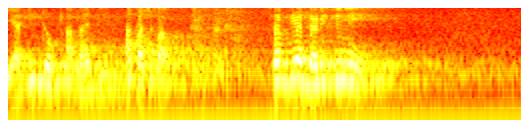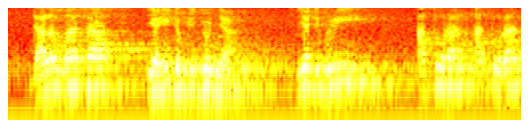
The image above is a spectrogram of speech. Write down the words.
Dia hidup abadi. Apa sebab? Sebab dia dari sini dalam masa dia hidup di dunia, dia diberi aturan-aturan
